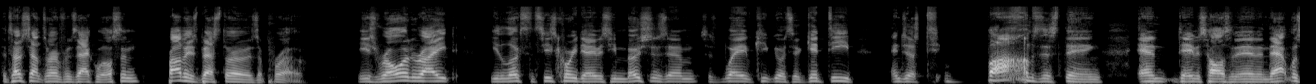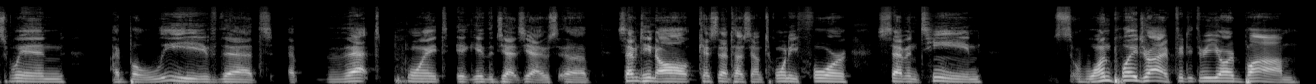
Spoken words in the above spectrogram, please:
The touchdown throw from Zach Wilson, probably his best throw as a pro. He's rolling right. He looks and sees Corey Davis. He motions him, says, wave, keep going. So get deep and just bombs this thing. And Davis hauls it in. And that was when I believe that at that point it gave the Jets, yeah, it was uh, 17 to all, catch that touchdown, 24 17 s- one play drive, 53 yard bomb.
